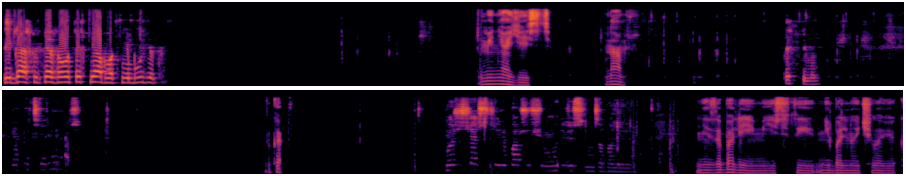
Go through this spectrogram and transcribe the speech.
Пегас, у тебя золотых яблок не будет? У меня есть. На. Спасибо. Мы же сейчас черепашущим вирусом заболеем. Не заболеем, если ты не больной человек.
